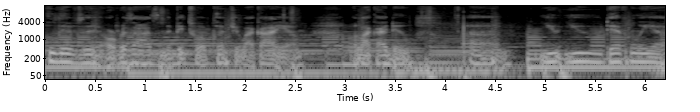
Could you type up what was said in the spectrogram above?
who lives in or resides in the Big 12 country like I am or like I do, um, you you definitely uh,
